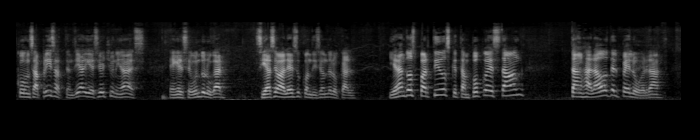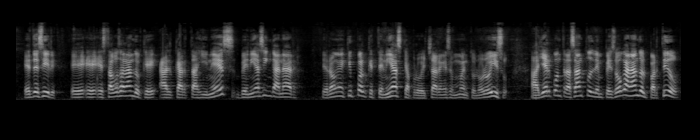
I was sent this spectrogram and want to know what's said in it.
con Saprisa, tendría 18 unidades en el segundo lugar, si hace valer su condición de local. Y eran dos partidos que tampoco estaban tan jalados del pelo, ¿verdad? Es decir, eh, eh, estamos hablando que al cartaginés venía sin ganar. Era un equipo al que tenías que aprovechar en ese momento, no lo hizo. Ayer contra Santos le empezó ganando el partido.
